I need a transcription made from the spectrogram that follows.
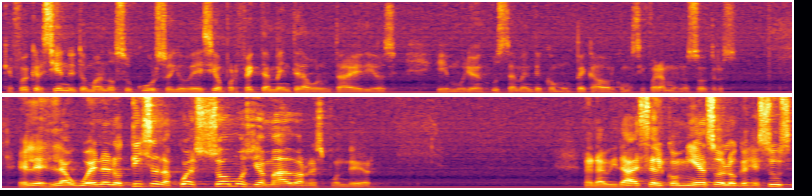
que fue creciendo y tomando su curso y obedeció perfectamente la voluntad de Dios y murió injustamente como un pecador, como si fuéramos nosotros. Él es la buena noticia de la cual somos llamados a responder. La Navidad es el comienzo de lo que Jesús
